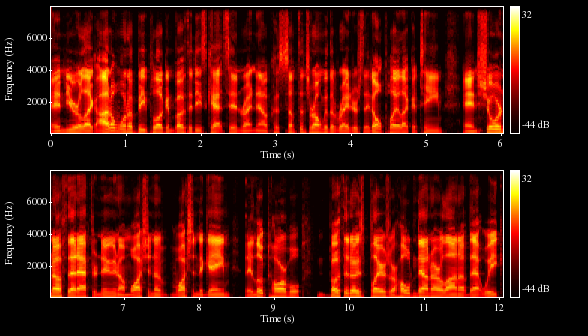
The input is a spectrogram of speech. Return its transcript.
and you were like, "I don't want to be plugging both of these cats in right now because something's wrong with the Raiders. They don't play like a team." And sure enough, that afternoon, I'm watching the watching the game. They looked horrible. Both of those players are holding down our lineup that week,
